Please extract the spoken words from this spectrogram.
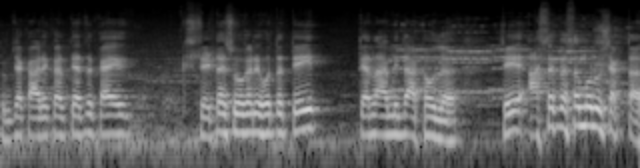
तुमच्या कार्यकर्त्याचं काय स्टेटस वगैरे होतं तेही त्यांना आम्ही दाखवलं. ते असं कसं म्हणू शकतात?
